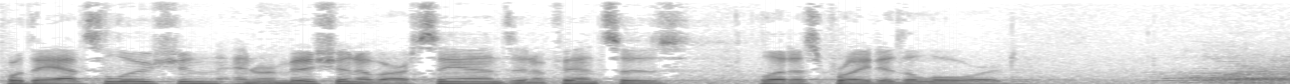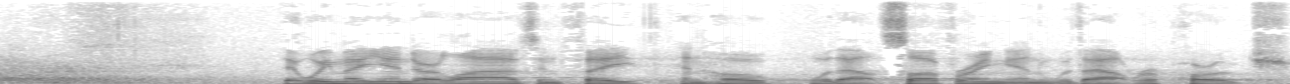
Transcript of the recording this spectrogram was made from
For the absolution and remission of our sins and offenses, let us pray to the Lord. That we may end our lives in faith and hope without suffering and without reproach,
